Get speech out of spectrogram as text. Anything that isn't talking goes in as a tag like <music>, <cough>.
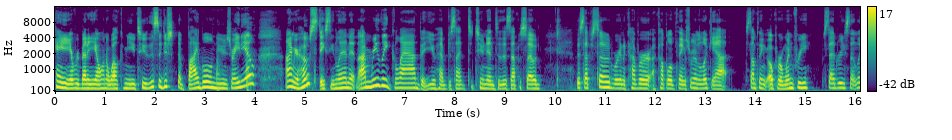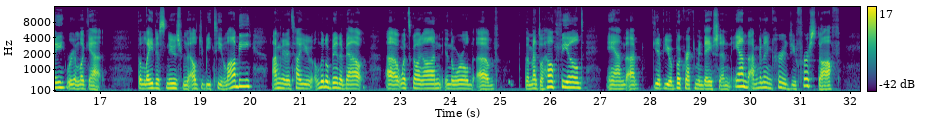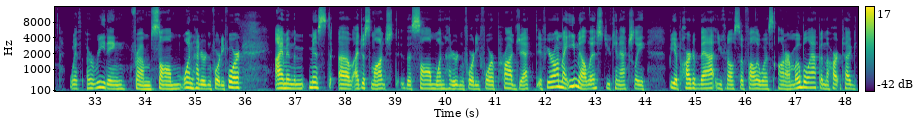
Hey, everybody. I want to welcome you to this edition of Bible News Radio. I'm your host, Stacy Lynn, and I'm really glad that you have decided to tune into this episode. This episode, we're going to cover a couple of things. We're going to look at something Oprah Winfrey said recently. We're going to look at the latest news from the LGBT lobby. I'm going to tell you a little bit about uh, what's going on in the world of the mental health field and uh, give you a book recommendation. And I'm going to encourage you, first off, with a reading from Psalm 144. I'm in the midst of, I just launched the Psalm 144 project. If you're on my email list, you can actually be a part of that. You can also follow us on our mobile app in the Heart Tug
